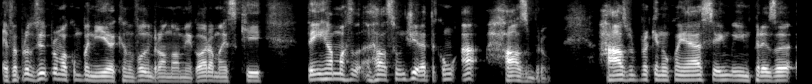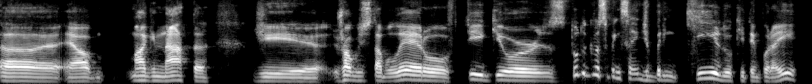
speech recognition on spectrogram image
Ele foi produzido por uma companhia que eu não vou lembrar o nome agora, mas que tem uma relação direta com a Hasbro. Hasbro, para quem não conhece, é a empresa uh, é a magnata de jogos de tabuleiro, figures, tudo que você pensar de brinquedo que tem por aí,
